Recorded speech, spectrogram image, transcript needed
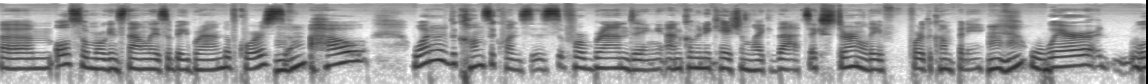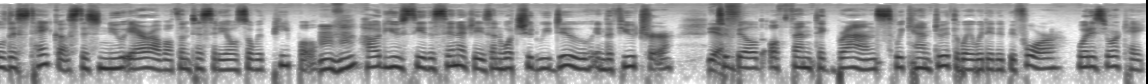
Um, also, Morgan Stanley is a big brand, of course. Mhm. How? What are the consequences for branding and communication like that externally for the company? Mm-hmm. Where will this take us? This new era of authenticity, also with people. Mhm. How do you see the synergies, and what should we do in the future Yes. to build authentic brands? We can't do it the way we did it before. What is your take?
